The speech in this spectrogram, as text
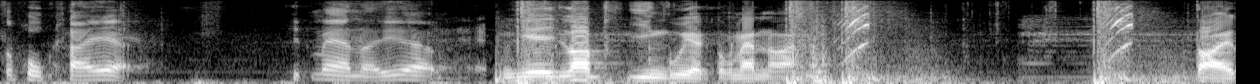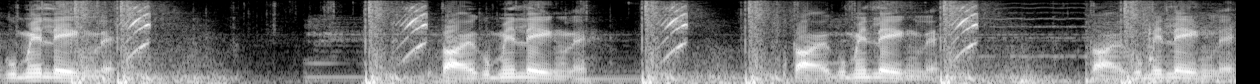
สปุกไทยอะฮิตแมนหน่อยไอ้เหี้ยเมื่อกี้รอบยิงกูจากตรงนั้นเหรอวะต่อยกูไม่เล็งเลย ต่อยกูไม่เล็งเลย ต่อยกูไม่เล็งเลย ต่อยกูไม่เล็งเลย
